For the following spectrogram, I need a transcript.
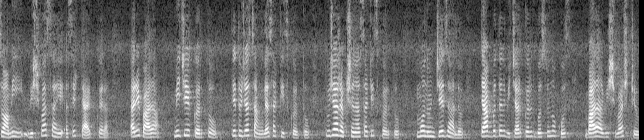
स्वामी विश्वास आहे असे टाईप करा. अरे बाळा मी जे करतो ते तुझ्या चांगल्यासाठीच करतो तुझ्या रक्षणासाठीच करतो. म्हणून जे झालं त्याबद्दल विचार करत बसू नकोस. बाळा विश्वास ठेव.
